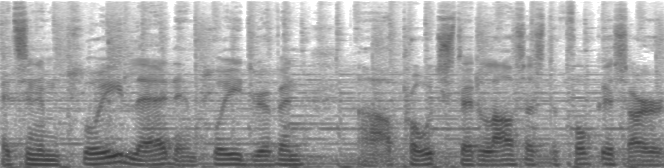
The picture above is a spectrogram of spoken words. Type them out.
It's an employee-led, employee-driven uh, approach that allows us to focus our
